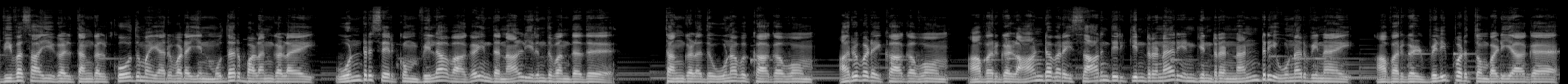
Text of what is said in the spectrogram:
விவசாயிகள் தங்கள் கோதுமை அறுவடையின் முதற் பலன்களை ஒன்று சேர்க்கும் விழாவாக இந்த நாள் இருந்து வந்தது. தங்களது உணவுக்காகவும் அறுவடைக்காகவும் அவர்கள் ஆண்டவரை சார்ந்திருக்கின்றனர் என்கின்ற நன்றி உணர்வினை அவர்கள் வெளிப்படுத்தும்படியாக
